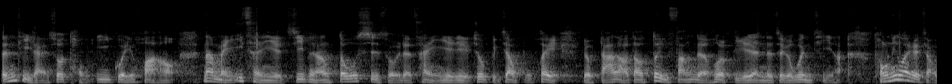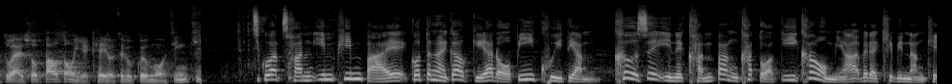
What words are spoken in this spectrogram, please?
整体来说，统一规划哦，那每一层也基本上都是所谓的餐饮业，也就比较不会有打扰到对方的或者别人的这个问题哈。从另外一个角度来说，包栋也可以有这个规模经济。一个餐饮品牌，搁等来到街仔路边开店，可惜因的看板较大机，较有名，要来吸引人客。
